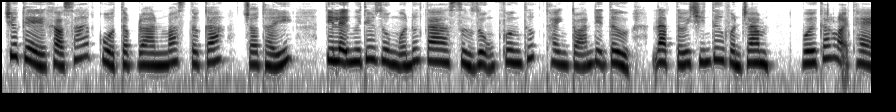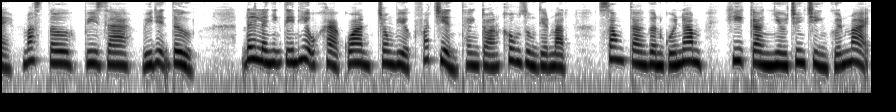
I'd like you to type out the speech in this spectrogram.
Chưa kể khảo sát của tập đoàn Mastercard cho thấy tỷ lệ người tiêu dùng ở nước ta sử dụng phương thức thanh toán điện tử đạt tới 94% với các loại thẻ Master, Visa, ví điện tử. Đây là những tín hiệu khả quan trong việc phát triển thanh toán không dùng tiền mặt, song càng gần cuối năm, khi càng nhiều chương trình khuyến mại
